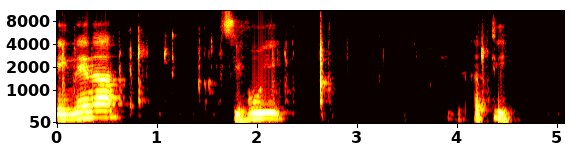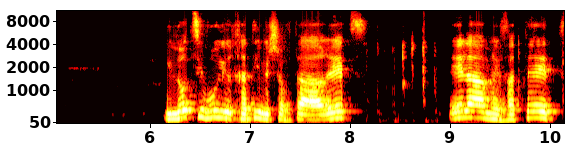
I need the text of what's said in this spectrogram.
איננה ציווי הלכתי. היא לא ציווי הלכתי ושבתה הארץ, אלא מבטאת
